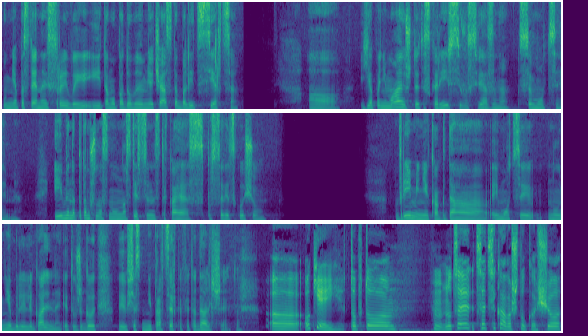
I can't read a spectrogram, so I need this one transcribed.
у меня постоянные срывы и тому подобное, у меня часто болит сердце. А, я понимаю, что это, скорее всего, связано с эмоциями. И именно потому, что у нас ну, наследственность такая с постсоветского еще времени, когда эмоции ну, не были легальны, это уже сейчас не про церковь, это дальше. Это. Е, окей. Тобто, хм, ну це це цікава штука, що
